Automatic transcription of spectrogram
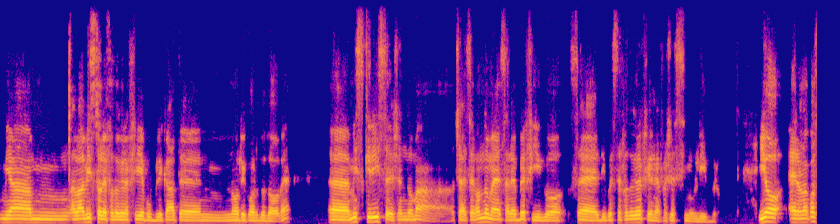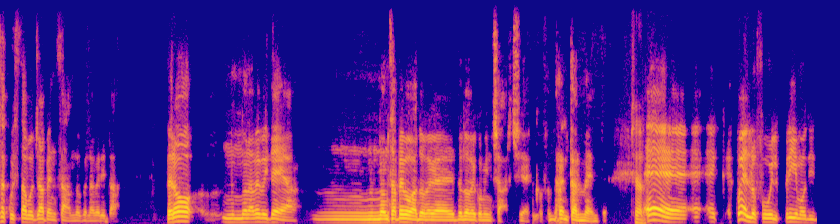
mi ha, mh, aveva visto le fotografie pubblicate, non ricordo dove. Eh, mi scrisse dicendo: Ma cioè, secondo me sarebbe figo se di queste fotografie ne facessimo un libro. Io era una cosa a cui stavo già pensando, per la verità, però non avevo idea, non sapevo da dove, da dove cominciarci, ecco, fondamentalmente. Certo. E, e, e, quello fu il primo di,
